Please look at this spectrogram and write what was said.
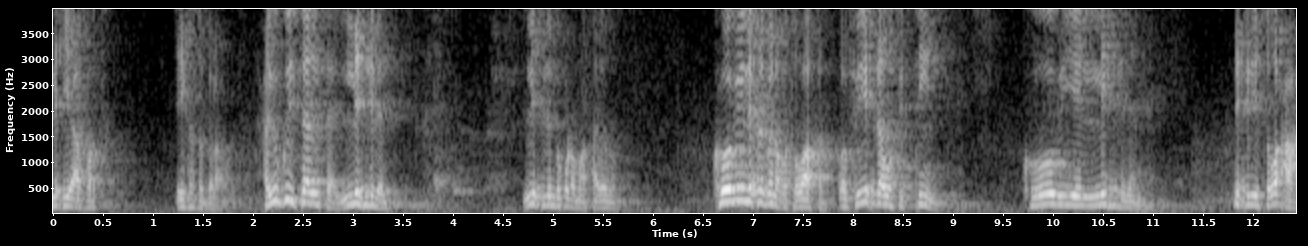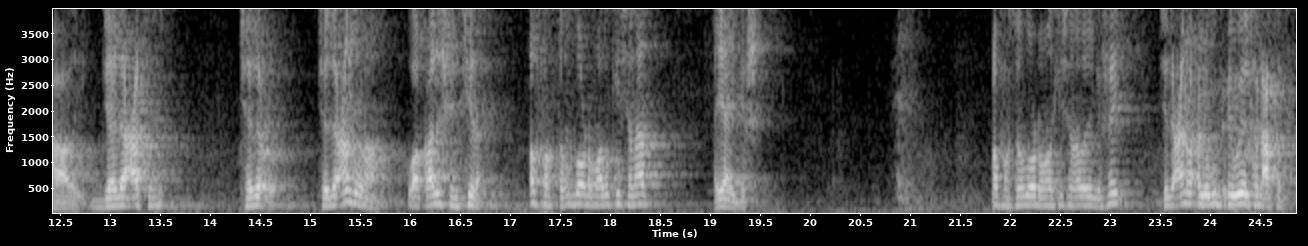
lix iyo afartan ayay ka soo bilaabantay. Xagee ku istaagaysaa lixdan. Lixdan bay ku dhamaataa iyaduna. Koob iyo lixdan bay noqoto waa kan. Wa fii ixdaa wa lixdan. Dhexdiisa waxaa ahaaday jadacatun jadaco jadacaduna waa qaali shan jira. Afar sanad oo dhamaado kii shanaad ayaa ay gashay afar sanad oo dhamaado kii shanaad ay gashay jadacana waxa logu bixiy way ilka dhacsatay.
